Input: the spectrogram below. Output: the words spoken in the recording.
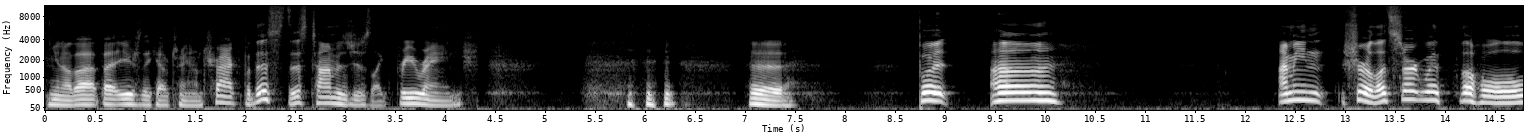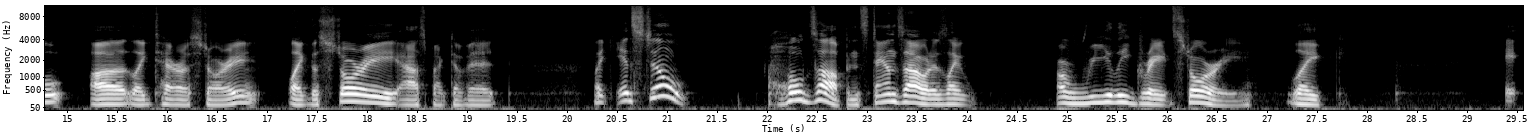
you know that that usually kept me on track. But this this time is just like free range. uh. But uh I mean, sure, let's start with the whole uh like Terra story. Like the story aspect of it. Like it still holds up and stands out as like a really great story. Like it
